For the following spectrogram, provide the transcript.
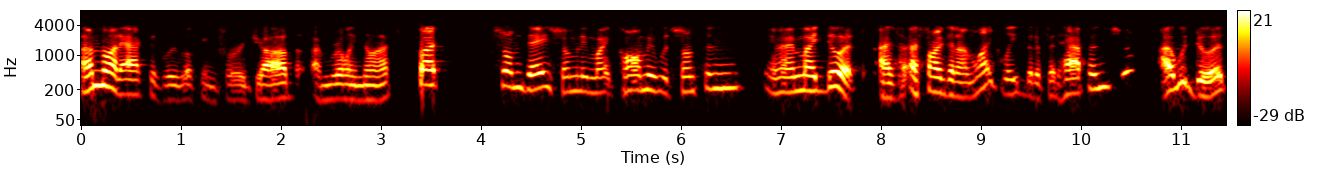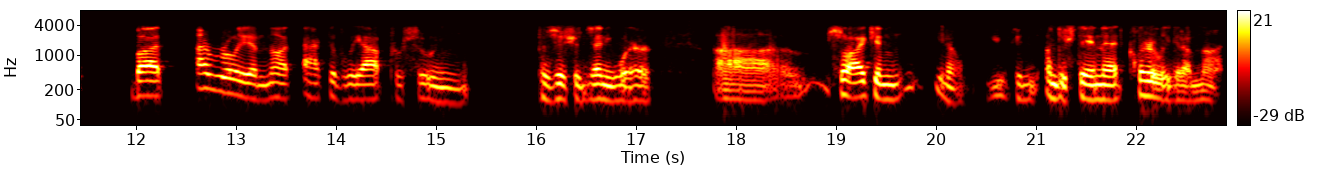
I'm not actively looking for a job. I'm really not. But someday somebody might call me with something, and I might do it. I, I find it unlikely, but if it happens, I would do it. But I really am not actively out pursuing positions anywhere. Uh, so I can, you know, you can understand that clearly that I'm not.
